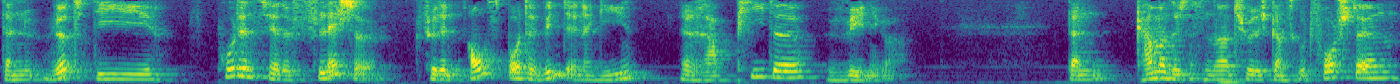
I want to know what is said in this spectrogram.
dann wird die potenzielle Fläche für den Ausbau der Windenergie rapide weniger. Dann kann man sich das natürlich ganz gut vorstellen.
